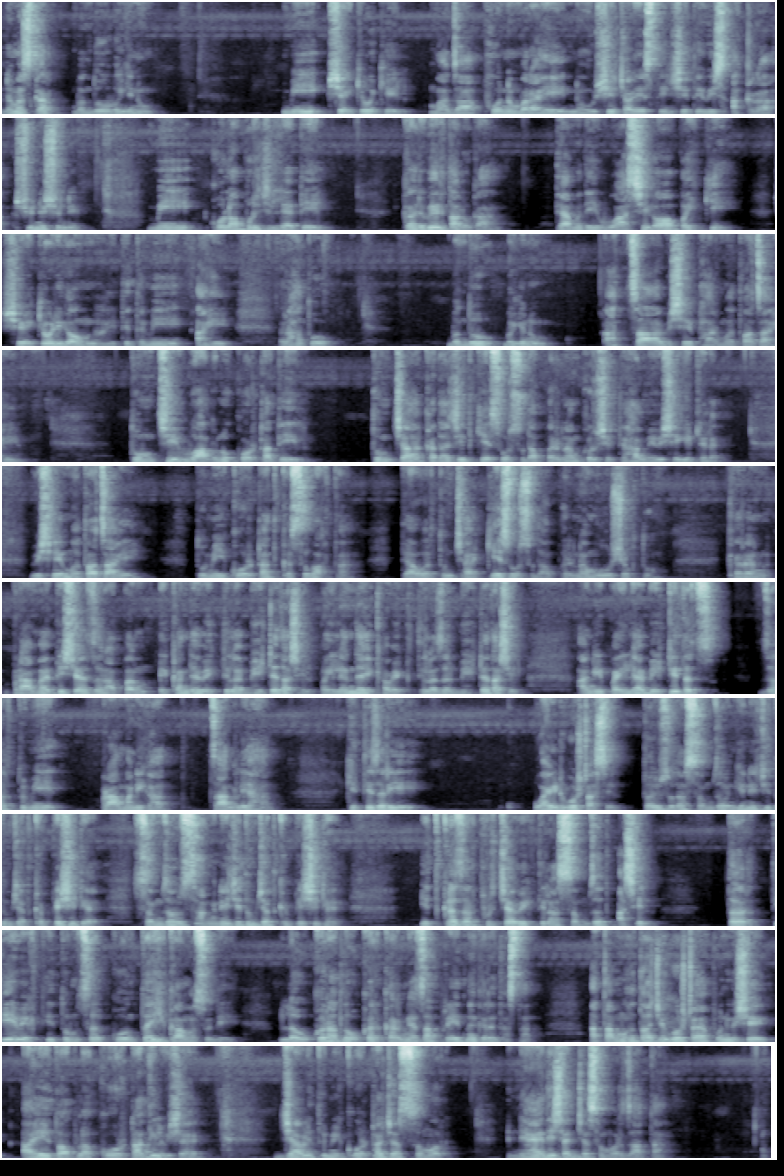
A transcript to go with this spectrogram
नमस्कार बंधू भगिनी. मी शेळके वकील. माझा फोन नंबर आहे नऊशे चाळीस तीनशे तेवीस अकरा शून्य शून्य. मी कोल्हापूर जिल्ह्यातील करवीर तालुका त्यामध्ये वाशी गावापैकी शेळकेवाडी गाव म्हणून आहे तिथं मी आहे राहतो. बंधू भगिनू आजचा विषय फार महत्त्वाचा आहे. तुमची वागणूक कोर्टात येईल तुमच्या कदाचित केसवर सुद्धा परिणाम करू शकते हा मी विषय घेतलेला आहे. विषय महत्त्वाचा आहे. तुम्ही कोर्टात कसं वागता त्यावर तुमच्या केसवर सुद्धा परिणाम होऊ शकतो. कारण प्रामापिशा जर आपण एखाद्या व्यक्तीला भेटत असेल पहिल्यांदा एका व्यक्तीला जर भेटत असेल आणि पहिल्या भेटीतच जर तुम्ही प्रामाणिक आहात चांगले आहात किती जरी वाईट गोष्ट असेल तरीसुद्धा समजावून घेण्याची तुमच्यात कपॅसिटी आहे. समजावून सांगण्याची तुमच्यात कपॅसिटी आहे. इतकं जर पुढच्या व्यक्तीला समजत असेल तर ती व्यक्ती तुमचं कोणतंही काम असू दे लवकरात लवकर करण्याचा प्रयत्न करत असतात. आता महत्त्वाची गोष्ट आहे आपण विषय आहे तो आपला कोर्टातील विषय आहे. ज्यावेळी तुम्ही कोर्टाच्या समोर न्यायाधीशांच्या समोर जाता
